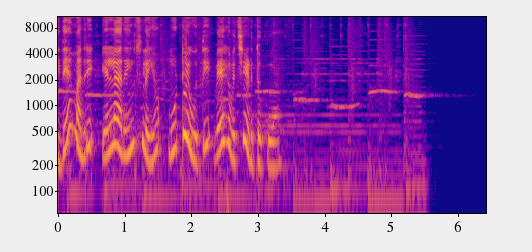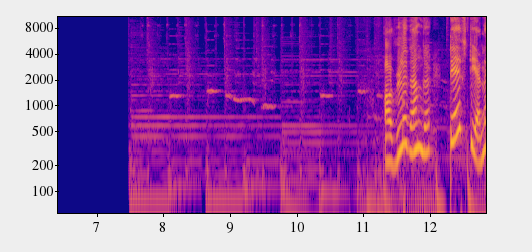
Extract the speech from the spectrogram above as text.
இதே மாதிரி எல்லா ரிங்ஸ்லையும் முட்டையை ஊற்றி வேக வச்சு எடுத்துக்குவோம். அவ்வளோதாங்க டேஸ்டியான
